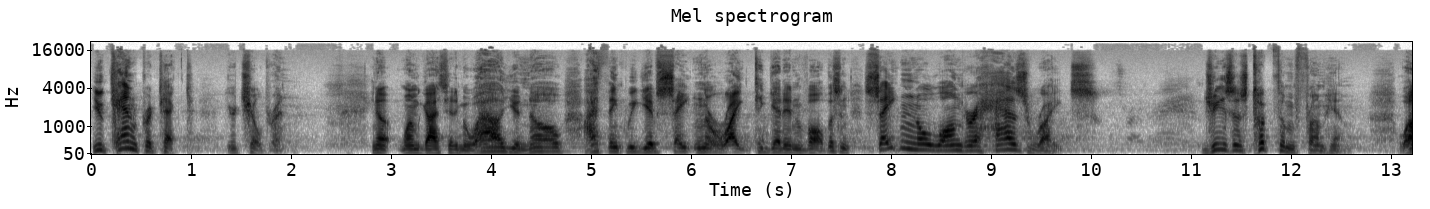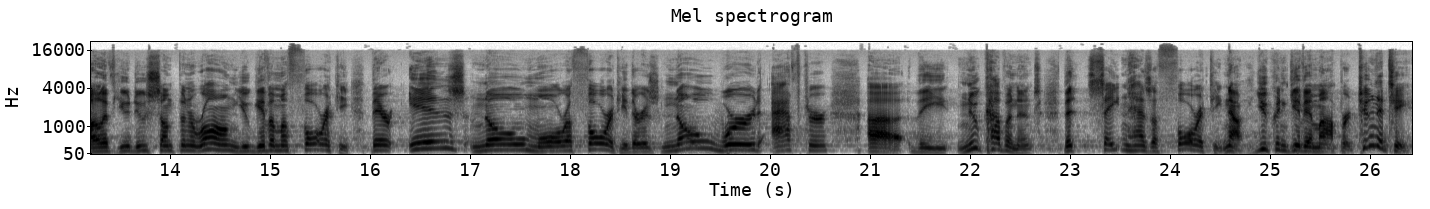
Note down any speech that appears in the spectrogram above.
You can protect your children. You know, one guy said to me, Well, you know, I think we give Satan the right to get involved. Listen, Satan no longer has rights, Jesus took them from him. Well, if you do something wrong, you give him authority. There is no more authority. There is no word after uh, the new covenant that Satan has authority. Now, you can give him opportunity.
